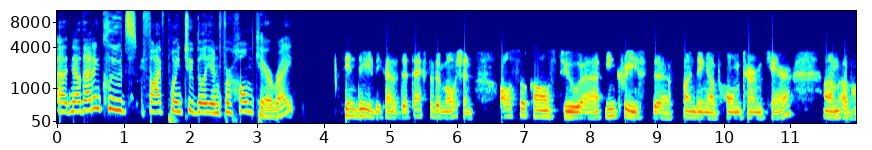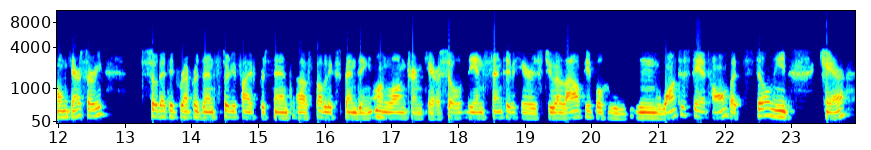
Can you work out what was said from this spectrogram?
Uh, now that includes 5.2 billion for home care, right? Indeed, because the text of the motion also calls to uh, increase the funding of home term care, um, of home care, sorry, so that it represents 35% of public spending on long term care. So the incentive here is to allow people who want to stay at home but still need care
